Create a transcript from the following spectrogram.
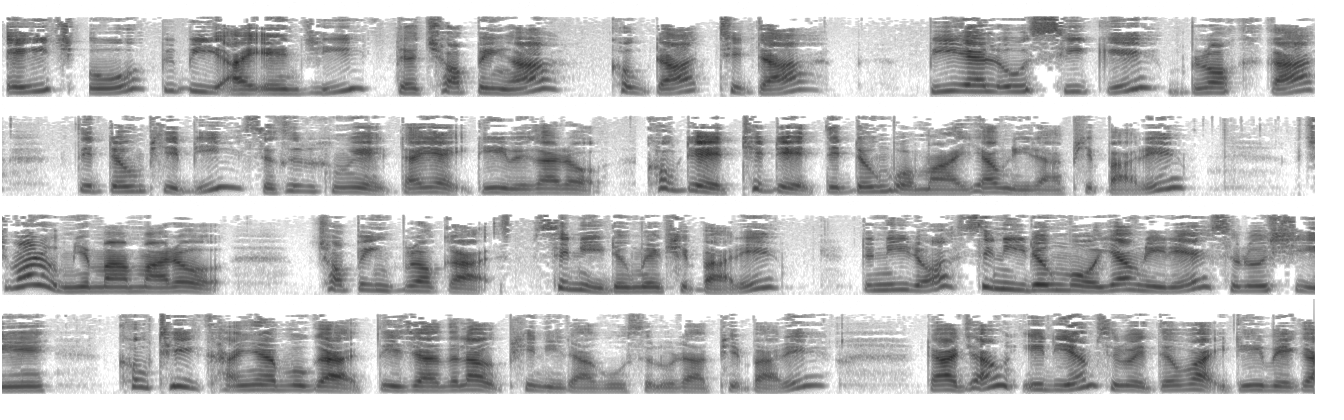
H O P P I N G the chopping ကခုတ်တာထစ်တာ B L O C K block ကတစ်တုံးဖြစ်ပြီးစကားစုရဲ့ဓာတ်ရိုက်ဒီတွေကတော့ခုတ်တဲ့ထစ်တဲ့တစ်တုံးပေါ်မှာရောက်နေတာဖြစ်ပါတယ်။ကျမတို့မြန်မာမှာတော့ chopping block ကစစ်နီတုံးပဲဖြစ်ပါတယ်။တနည်းတော့စစ်နီတုံးပေါ်ရောက်နေတယ်ဆိုလို့ရှိရင်ခုတ်ထိခံရဖို့ကတေချာသလောက်ဖြစ်နေတာကိုဆိုလိုတာဖြစ်ပါတယ်။ဒါကြောင့် idiom ဆိုတဲ့ the word ဒီဘက်က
